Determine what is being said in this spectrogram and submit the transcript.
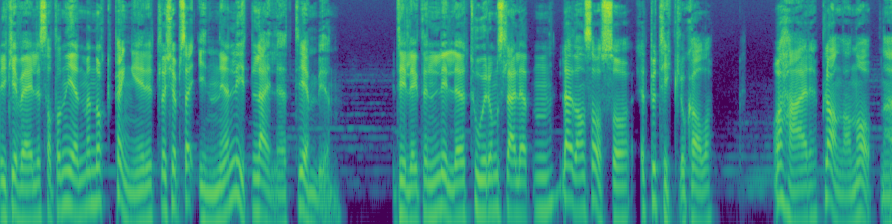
Likevel satt han igjen med nok penger til å kjøpe seg inn i en liten leilighet i hjembyen. I tillegg til den lille toromsleiligheten leide han seg også et butikklokale. Og her planla han å åpne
